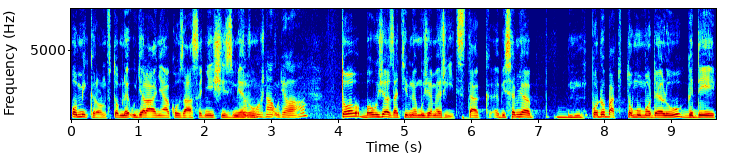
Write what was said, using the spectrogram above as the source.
Omikron v tom neudělá nějakou zásadnější změnu, možná udělá. To bohužel zatím nemůžeme říct. Tak by se měl podobat tomu modelu, kdy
